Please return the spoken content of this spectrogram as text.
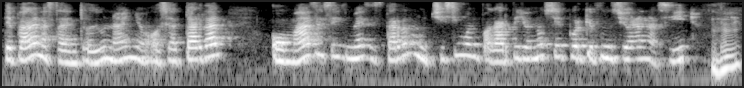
te pagan hasta dentro de un año. O sea, tardan o más de seis meses, tardan muchísimo en pagarte, yo no sé por qué funcionan así. O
